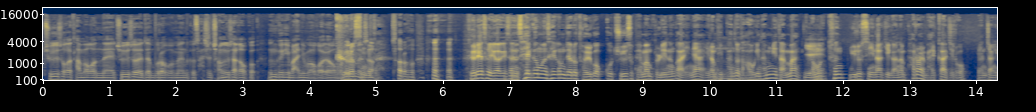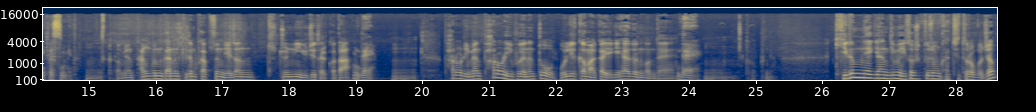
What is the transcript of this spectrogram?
주유소가 다 먹었네. 주유소에다 물어보면 그 사실 정유사가 거- 은근히 많이 먹어요. 뭐 그렇습니다. 서로 그래서 일각에서는. 세금은 세금대로 덜 걷고 주유소 배만 불리는 거 아니냐 이런 비판도 나오긴 합니다만 예. 아무튼 유류세 인하 기간은 8월 말까지로 연장이 됐습니다. 음, 그러면 당분간은 기름값은 예전 수준이 유지될 거다. 네, 8월이면 8월 이후에는 또 올릴까 말까 얘기해야 되는 건데 네. 그렇군요. 기름 얘기한 김에 이 소식도 좀 같이 들어보죠.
